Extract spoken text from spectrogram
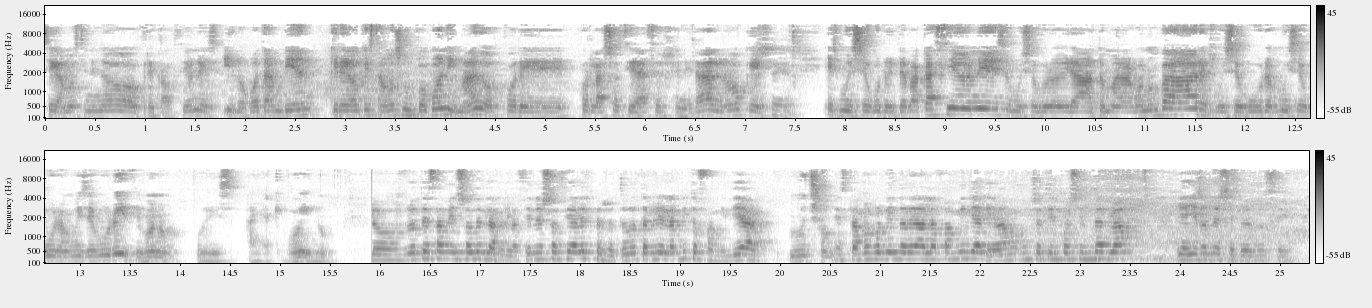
sigamos teniendo precauciones. Y luego también creo que estamos un poco animados por, eh, por la sociedad en general, ¿no? Que, es muy seguro ir de vacaciones, es muy seguro ir a tomar algo en un bar, es muy seguro, es muy seguro, es muy seguro, y dice, bueno, pues allá que voy, ¿no? Los brotes también son en las relaciones sociales, pero sobre todo también en el ámbito familiar. Mucho. Estamos volviendo a ver a la familia, que llevamos mucho tiempo sin verla, y ahí es donde se produce.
